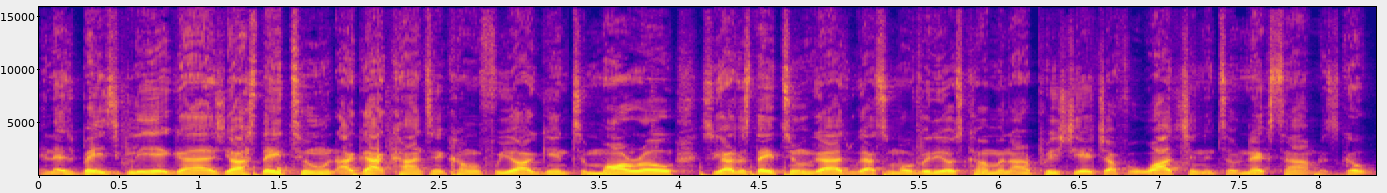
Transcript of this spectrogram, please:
And that's basically it, guys. Y'all stay tuned. I got content coming for y'all again tomorrow. So y'all just stay tuned, guys. We got some more videos coming. I appreciate y'all for watching. Until next time, let's go.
